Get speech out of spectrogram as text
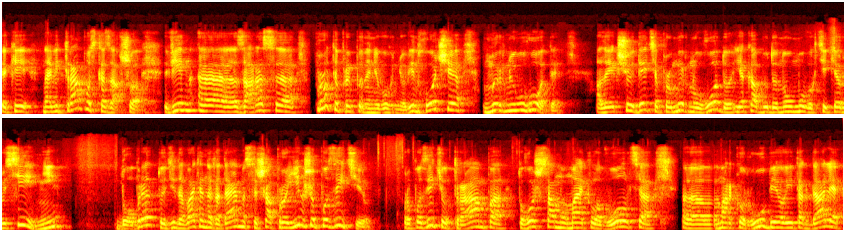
який навіть Трампу сказав, що він е, зараз е, проти припинення вогню. Він хоче мирної угоди. Але якщо йдеться про мирну угоду, яка буде на умовах тільки Росії, ні. Добре, тоді давайте нагадаємо США про їх же позицію. Про позицію Трампа, того ж самого Майкла Волца, е, Марко Рубіо і так далі.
